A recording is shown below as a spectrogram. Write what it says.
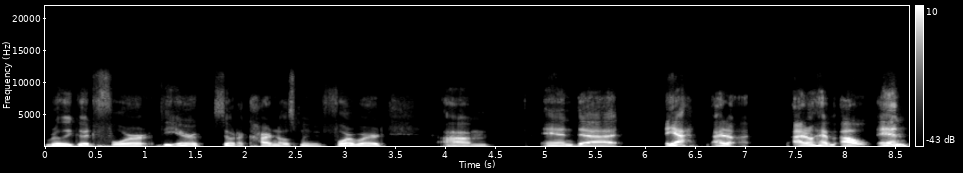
really good for the Arizona Cardinals moving forward. Um, and uh, yeah, I don't, I don't have. Oh, and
